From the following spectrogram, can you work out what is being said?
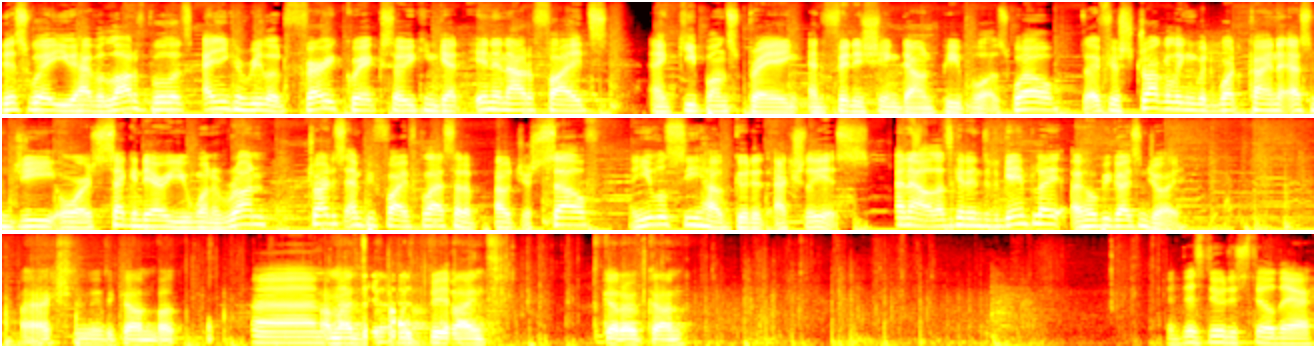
This way you have a lot of bullets and you can reload very quick so you can get in and out of fights and keep on spraying and finishing down people as well. So if you're struggling with what kind of SMG or secondary you want to run, try this MP5 class setup out yourself and you will see how good it actually is. And now let's get into the gameplay. I hope you guys enjoy. I actually need a gun, but Um, I'm at dip out behind. Get a gun. if this dude is still there,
